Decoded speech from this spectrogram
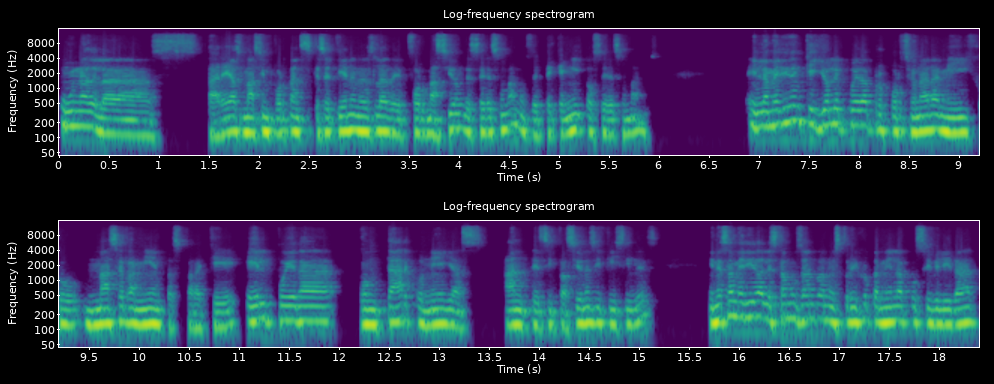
una de las tareas más importantes que se tienen es la de formación de seres humanos, de pequeñitos seres humanos. En la medida en que yo le pueda proporcionar a mi hijo más herramientas para que él pueda contar con ellas ante situaciones difíciles, en esa medida le estamos dando a nuestro hijo también la posibilidad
